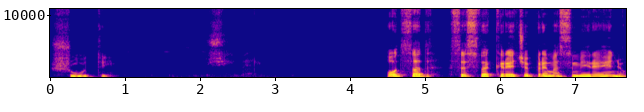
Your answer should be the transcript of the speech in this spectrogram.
šuti. Od sad se sve kreće prema smirenju,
